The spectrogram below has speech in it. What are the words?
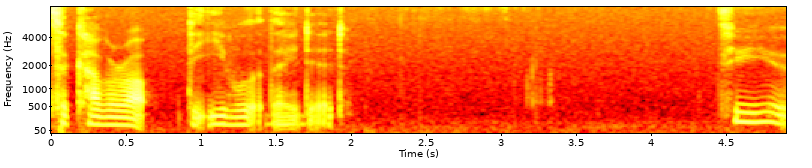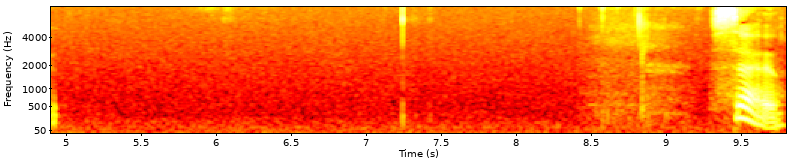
to cover up the evil that they did to you. So,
